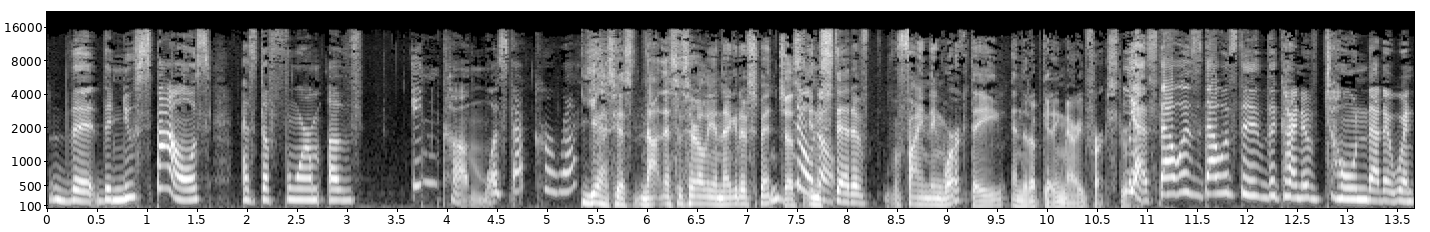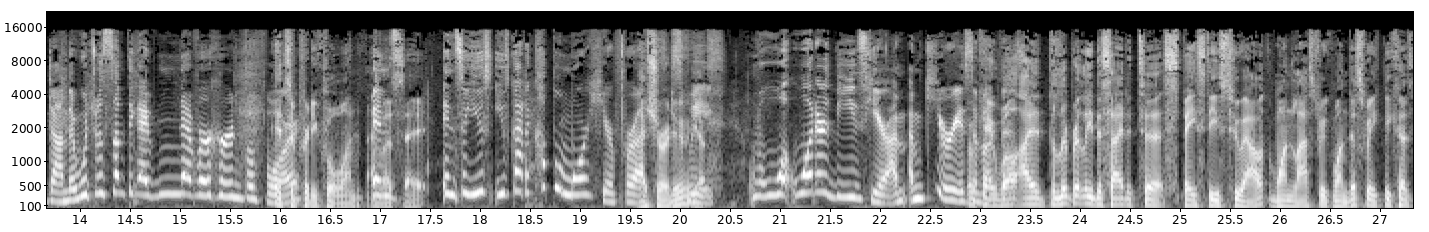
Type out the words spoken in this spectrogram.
the, the new spouse as the form of income. Was that correct? Yes, yes, not necessarily a negative spin. Just No, no. instead of finding work, they ended up getting married first. right? Yes, that was that was the the kind of tone that it went down there, which was something I've never heard before. It's a pretty cool one, I and, must say. And so you you've got a couple more here for us. I sure this do, Week. yes. What what are these here? I'm I'm curious about. Okay, well, this. I deliberately decided to space these two out, one last week, one this week, because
